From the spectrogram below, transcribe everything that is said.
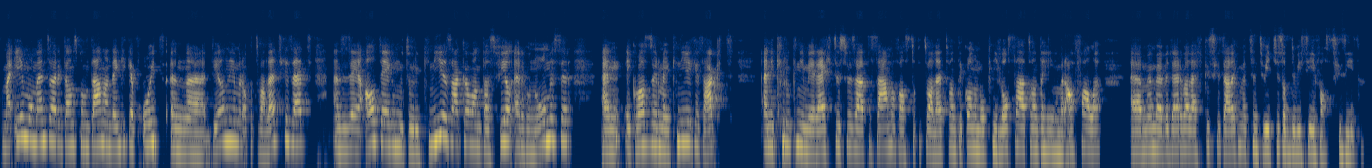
maar één moment waar ik dan spontaan aan denk, ik heb ooit een eh, deelnemer op het toilet gezet en ze zeiden altijd, je moet door je knieën zakken, want dat is veel ergonomischer. En ik was door mijn knieën gezakt en ik groek niet meer recht, dus we zaten samen vast op het toilet, want ik kon hem ook niet loslaten, want dan ging hij maar afvallen. Ehm, en we hebben daar wel even gezellig met z'n tweetjes op de wc vastgezeten.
